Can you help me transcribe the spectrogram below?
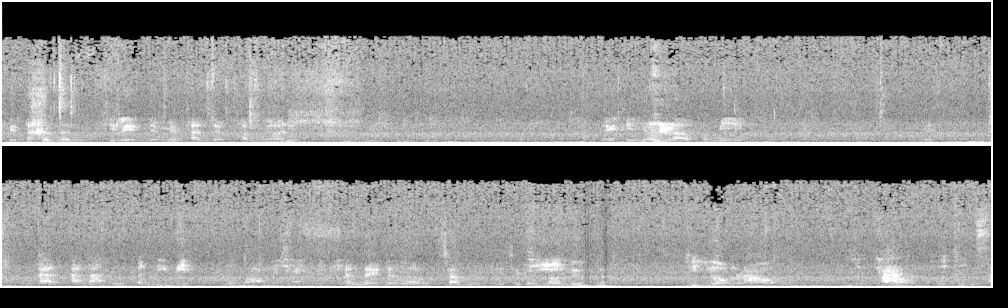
คือตอนนั้นกิเลสยังไม่ทันจะทำงาน อย่างที่โยมเล่าก็มีอันอันนั้นเป็นนิมิตหรือว่าไม่ใช่นินไหนนะเล่าซ้ำอีกทีที่หลวงพ่อลืมแล้ว ที่โยมเล่าถ้าพูดถึงแส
